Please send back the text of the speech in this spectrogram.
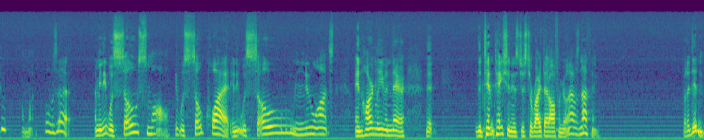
doop. What was that? I mean, it was so small, it was so quiet, and it was so nuanced and hardly even there that the temptation is just to write that off and go, that was nothing. But I didn't.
